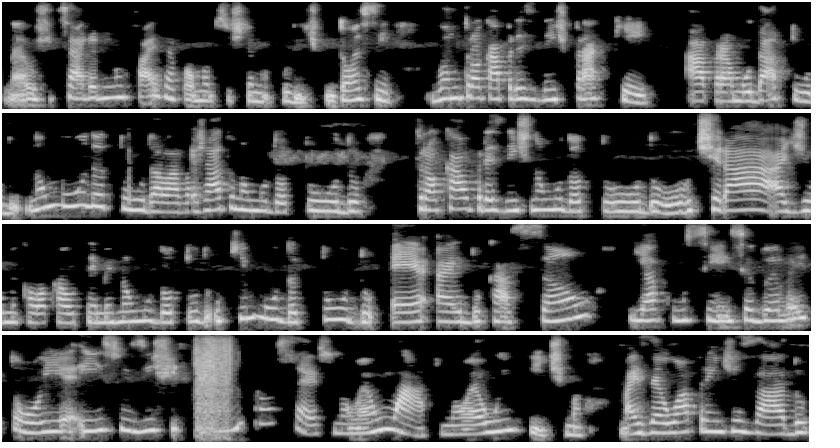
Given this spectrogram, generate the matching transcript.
Né? O judiciário não faz reforma do sistema político. Então, assim, vamos trocar presidente para quê? Ah, para mudar tudo. Não muda tudo, a Lava Jato não mudou tudo, trocar o presidente não mudou tudo, tirar a Dilma e colocar o Temer não mudou tudo. O que muda tudo é a educação e a consciência do eleitor. E é, isso existe um processo, não é um ato, não é o impeachment, mas é o aprendizado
